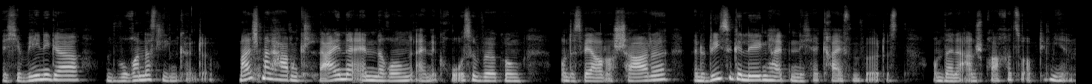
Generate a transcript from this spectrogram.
welche weniger und woran das liegen könnte. Manchmal haben kleine Änderungen eine große Wirkung und es wäre doch schade, wenn du diese Gelegenheiten nicht ergreifen würdest, um deine Ansprache zu optimieren.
